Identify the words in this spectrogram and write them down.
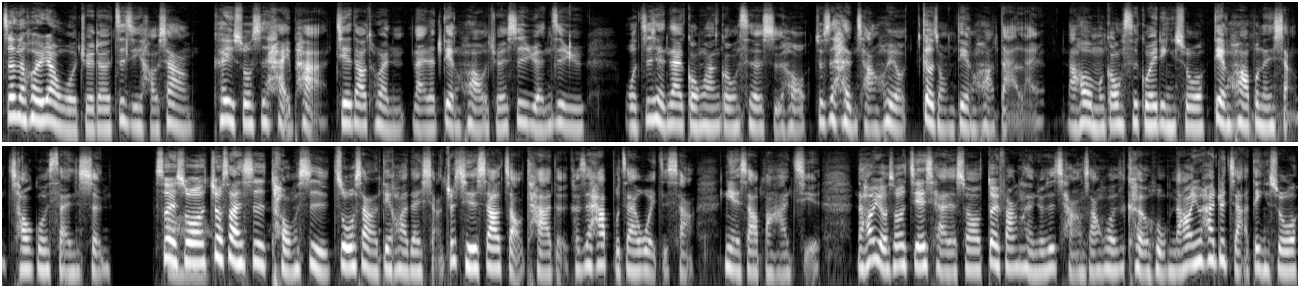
真的会让我觉得自己好像可以说是害怕接到突然来的电话。我觉得是源自于我之前在公关公司的时候，就是很常会有各种电话打来，然后我们公司规定说电话不能响超过三声。所以说，就算是同事桌上的电话在响，就其实是要找他的，可是他不在位置上，你也是要帮他接。然后有时候接起来的时候，对方可能就是厂商或者是客户，然后因为他就假定说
